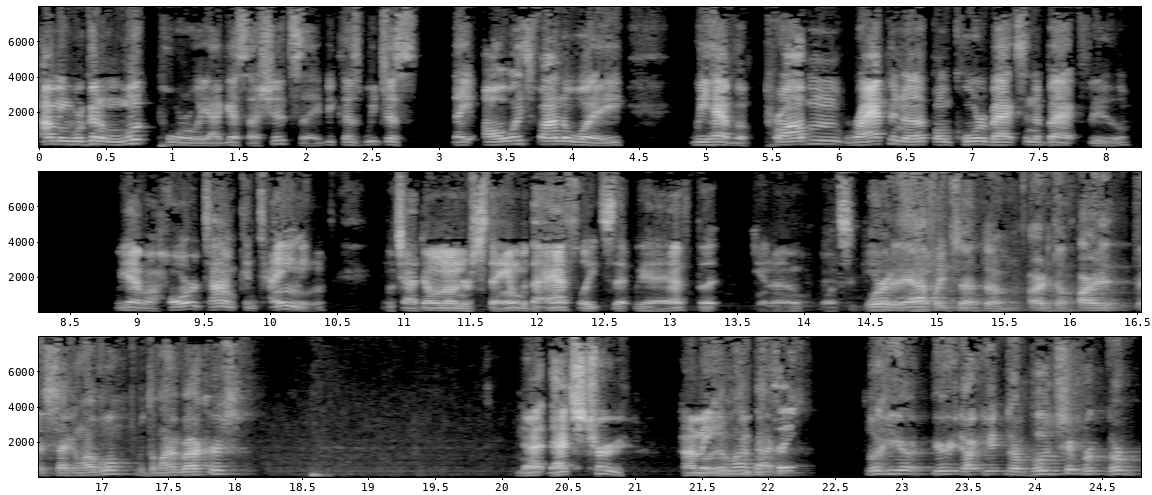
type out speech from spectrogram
I mean, we're going to look poorly. I guess I should say because we just they always find a way. We have a problem wrapping up on quarterbacks in the backfield. We have a hard time containing which I don't understand with the athletes that we have. But you know, once again, where are the athletes at though? Are the, are at the second level with the linebackers? That that's true. I mean, Look at, think, Look at your your, your their blue chip. Their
